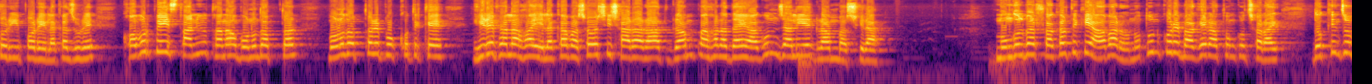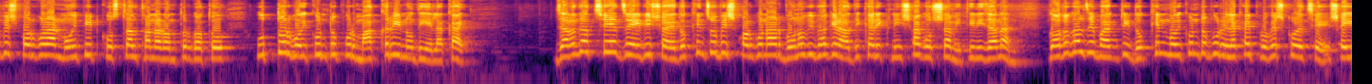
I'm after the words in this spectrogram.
ছড়িয়ে পড়ে এলাকা জুড়ে। খবর পেয়ে স্থানীয় থানা ও বন দপ্তর, বন দপ্তরের পক্ষ থেকে ঘিরে ফেলা হয় এলাকা পাশাপাশি সারা রাত গ্রাম পাহারা দেয়, আগুন জ্বালিয়ে গ্রামবাসীরা। মঙ্গলবার সকাল থেকে আবারও নতুন করে বাঘের আতঙ্ক ছড়ায়। দক্ষিণ চব্বিশ পরগনার মইপিট কোস্টাল থানার অন্তর্গত উত্তর বৈকুণ্ঠপুর মাখরি নদী এলাকায়। জানা যাচ্ছে যে এই বিষয়ে দক্ষিণ চব্বিশ পরগনার বন বিভাগের আধিকারিক নিশা গোস্বামী। তিনি জানান, গতকাল যে বাঘটি দক্ষিণ বৈকুণ্ঠপুর এলাকায় প্রবেশ করেছে, সেই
